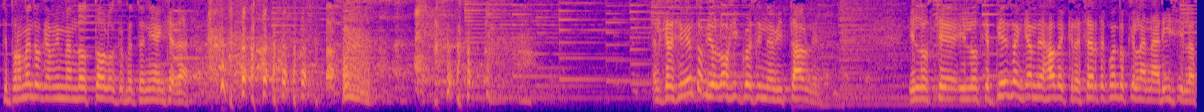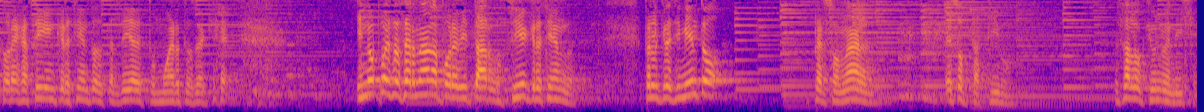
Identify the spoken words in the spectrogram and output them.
Te prometo que a mí me han dado todo lo que me tenían que dar. El crecimiento biológico es inevitable. Y los, que, y los que piensan que han dejado de crecer, te cuento que la nariz y las orejas siguen creciendo hasta el día de tu muerte. O sea que... Y no puedes hacer nada por evitarlo, sigue creciendo. Pero el crecimiento personal es optativo. Es algo que uno elige.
